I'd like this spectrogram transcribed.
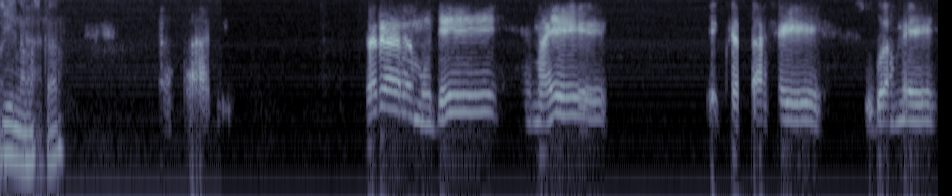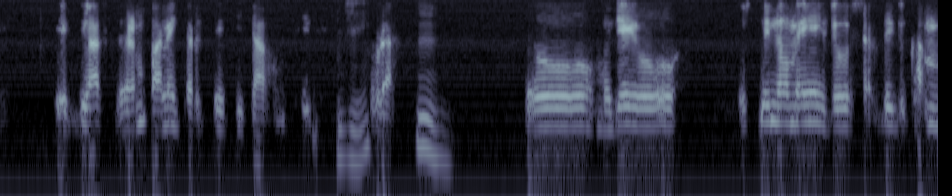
जी नमस्कार। सर मुझे मैं एक सप्ताह से सुबह में एक गिलास गर्म पानी करके पीता हूँ थोड़ा। हम्म। तो मुझे वो उस दिनों में जो सर्दी जुकाम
